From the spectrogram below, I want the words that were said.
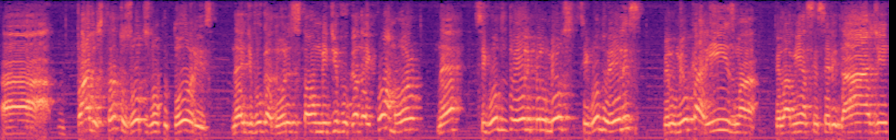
a, vários tantos outros locutores, né, divulgadores estão me divulgando aí com amor, né? Segundo ele, pelo meu, segundo eles, pelo meu carisma, pela minha sinceridade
